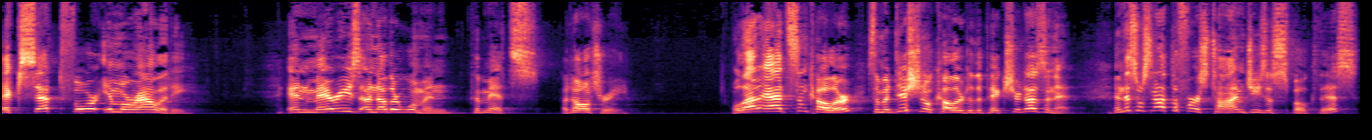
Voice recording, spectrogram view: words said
except for immorality, and marries another woman, commits adultery. Well, that adds some color, some additional color to the picture, doesn't it? And this was not the first time Jesus spoke this.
